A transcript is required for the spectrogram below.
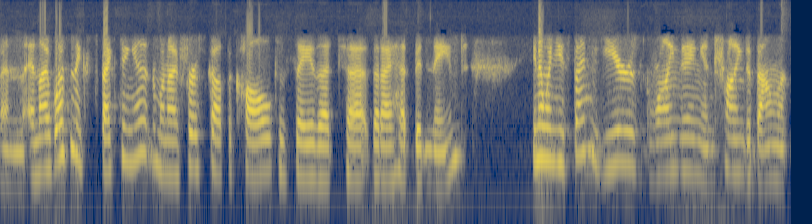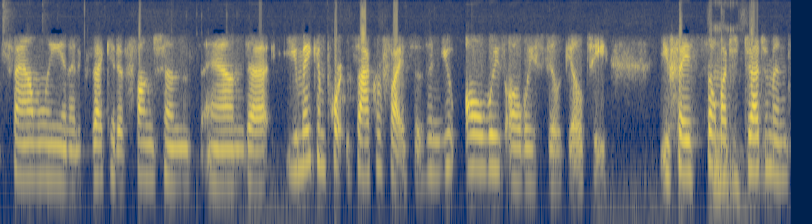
and and I wasn't expecting it when I first got the call to say that uh, that I had been named. You know, when you spend years grinding and trying to balance family and executive functions, and uh, you make important sacrifices, and you always, always feel guilty. You face so much judgment,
